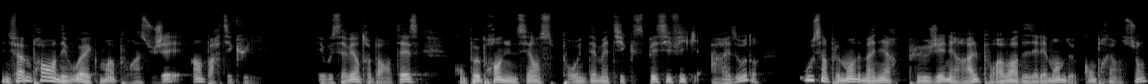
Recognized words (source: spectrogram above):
Une femme prend rendez-vous avec moi pour un sujet en particulier. Et vous savez, entre parenthèses, qu'on peut prendre une séance pour une thématique spécifique à résoudre, ou simplement de manière plus générale pour avoir des éléments de compréhension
